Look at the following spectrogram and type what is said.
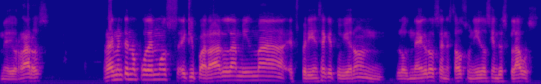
medio raros, realmente no podemos equiparar la misma experiencia que tuvieron los negros en Estados Unidos siendo esclavos.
